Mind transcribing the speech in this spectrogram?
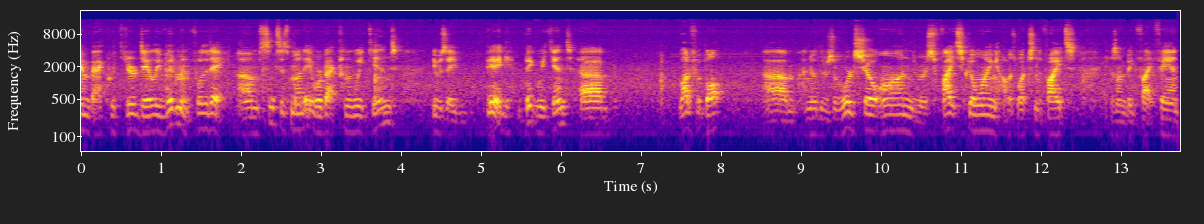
am back with your daily vitamin for the day. Um, since it's Monday, we're back from the weekend. It was a big, big weekend. Um a lot of football. Um, I know there was a awards show on. There was fights going. I was watching the fights because I'm a big fight fan.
